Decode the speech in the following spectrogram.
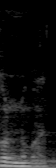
ধন্যবাদ।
